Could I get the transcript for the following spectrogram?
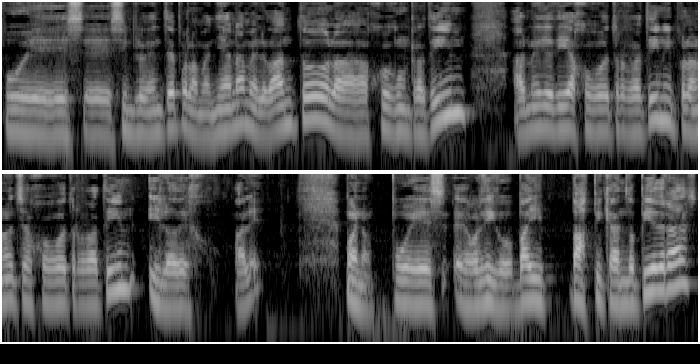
pues eh, simplemente por la mañana me levanto, la juego un ratín, al mediodía juego otro ratín y por la noche juego otro ratín y lo dejo, ¿vale? Bueno, pues eh, os digo, vas picando piedras,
